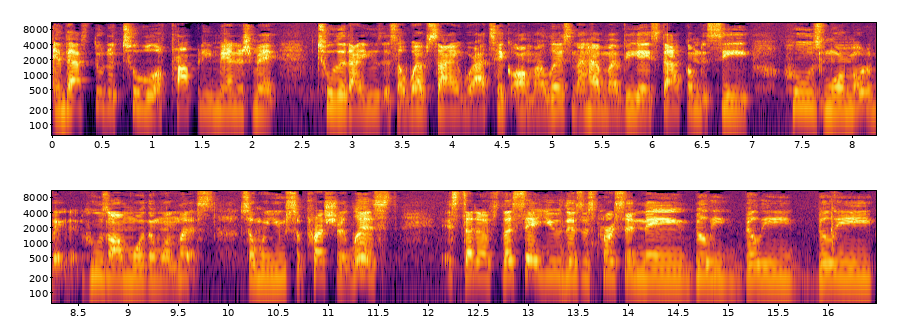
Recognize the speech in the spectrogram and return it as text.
and that's through the tool of property management tool that I use. It's a website where I take all my lists and I have my VA stack them to see who's more motivated, who's on more than one list. So when you suppress your list, instead of let's say you there's this person named Billy Billy Billy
